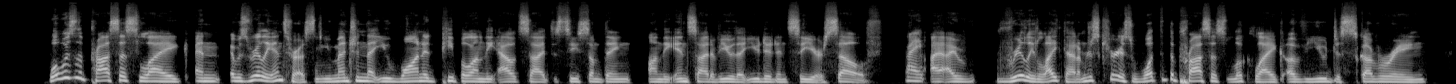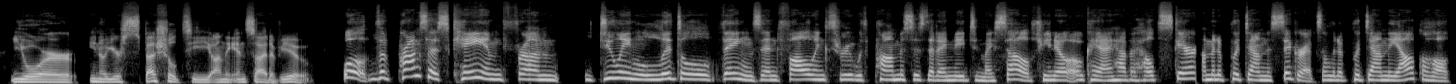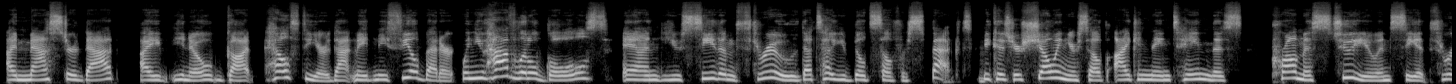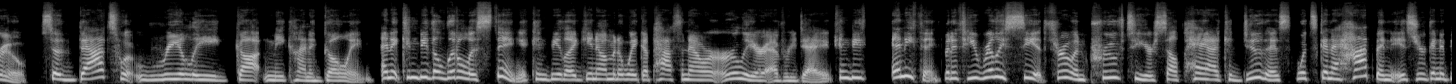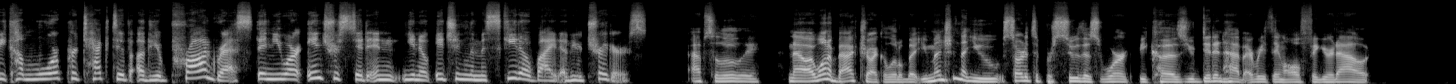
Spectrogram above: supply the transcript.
What was the process like? And it was really interesting. You mentioned that you wanted people on the outside to see something on the inside of you that you didn't see yourself. Right. I, I really like that. I'm just curious, what did the process look like of you discovering your, you know, your specialty on the inside of you? Well, the process came from doing little things and following through with promises that I made to myself. You know, okay, I have a health scare. I'm going to put down the cigarettes. I'm going to put down the alcohol. I mastered that. I, you know, got healthier. That made me feel better. When you have little goals and you see them through, that's how you build self respect mm. because you're showing yourself, I can maintain this promise to you and see it through. So that's what really got me kind of going. And it can be the littlest thing. It can be like, you know, I'm going to wake up half an hour earlier every day. It can be anything. But if you really see it through and prove to yourself, hey, I can do this, what's going to happen is you're going to become more protective of your progress than you are interested in, you know, itching the mosquito bite of your triggers. Absolutely. Now, I want to backtrack a little bit. You mentioned that you started to pursue this work because you didn't have everything all figured out.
